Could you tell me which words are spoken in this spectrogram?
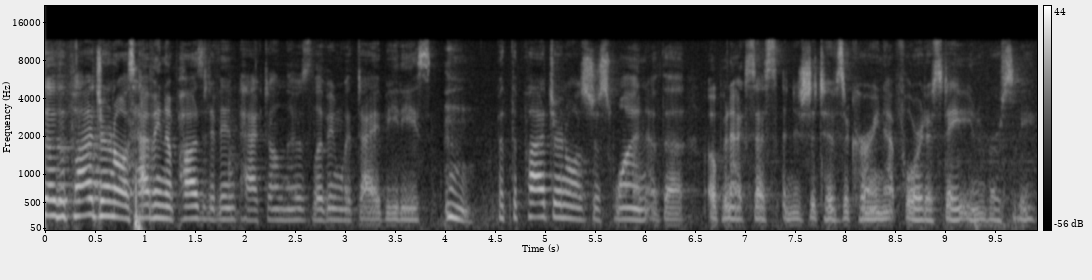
So the Plaid Journal is having a positive impact on those living with diabetes. but the Plaid Journal is just one of the open access initiatives occurring at Florida State University.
